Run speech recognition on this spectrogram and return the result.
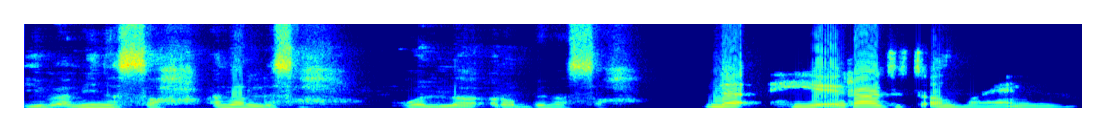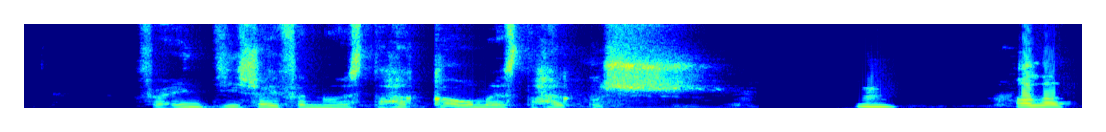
يبقى مين الصح؟ أنا اللي صح ولا ربنا الصح؟ لا هي إرادة الله يعني. فأنت شايفة إنه يستحق أو ما يستحقش؟ غلط.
